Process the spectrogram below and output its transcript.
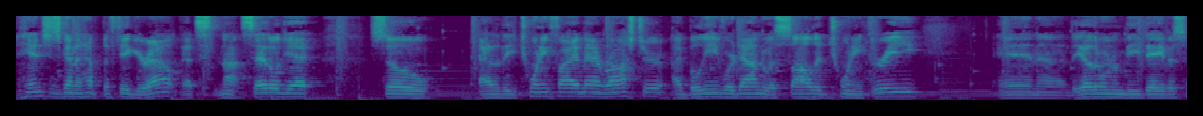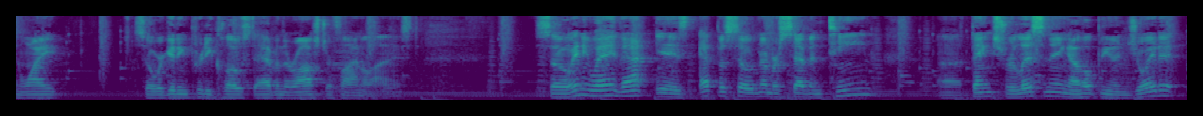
Hinch is going to have to figure out. That's not settled yet. So out of the 25 man roster, I believe we're down to a solid 23. And uh, the other one would be Davis and White. So we're getting pretty close to having the roster finalized. So, anyway, that is episode number 17. Uh, thanks for listening. I hope you enjoyed it.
